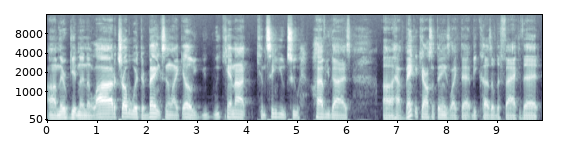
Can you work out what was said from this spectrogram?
Um, they're getting in a lot of trouble with their banks and like, yo, you, we cannot continue to have you guys uh, have bank accounts and things like that because of the fact that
